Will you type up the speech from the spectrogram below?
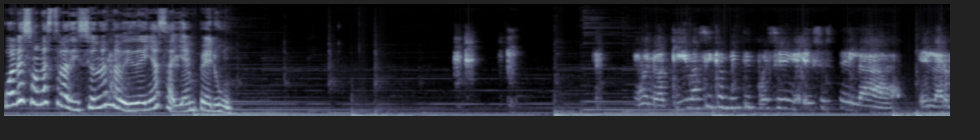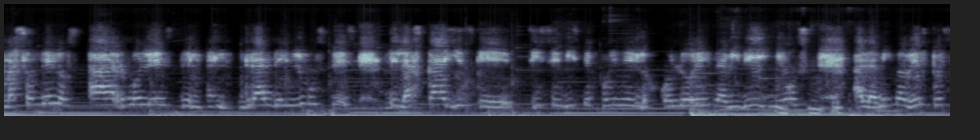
¿Cuáles son las tradiciones navideñas allá en Perú? Bueno, aquí básicamente pues eh, es este la, el armazón de los árboles, de las grandes luces, de las calles que sí se visten pues de los colores navideños, a la misma vez pues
